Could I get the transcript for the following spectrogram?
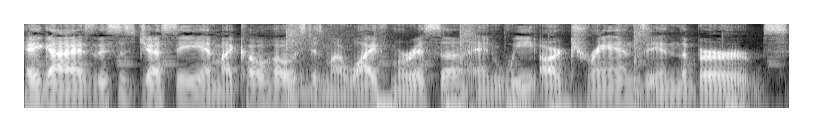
Hey guys, this is Jesse, and my co host is my wife Marissa, and we are Trans in the Burbs.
